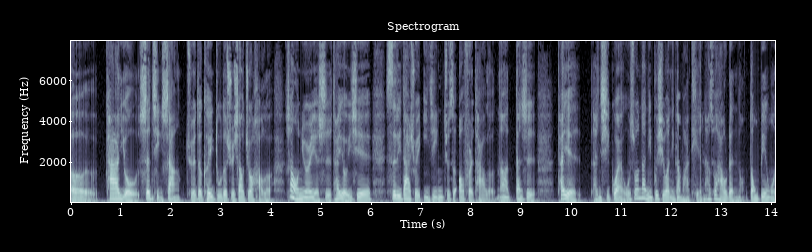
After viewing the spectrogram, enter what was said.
呃，他有申请上觉得可以读的学校就好了。像我女儿也是，她有一些私立大学已经就是 offer 她了，那但是她也。很奇怪，我说那你不喜欢你干嘛填？她说好冷哦，东边我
